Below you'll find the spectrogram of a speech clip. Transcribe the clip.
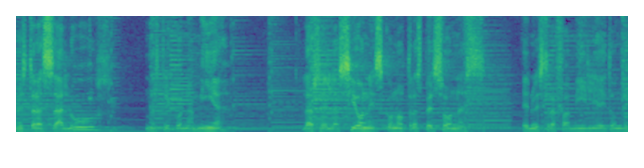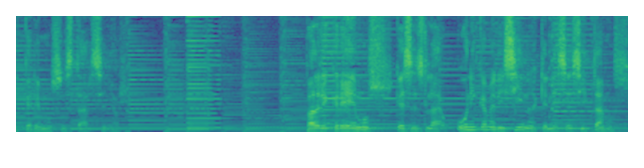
nuestra salud, nuestra economía, las relaciones con otras personas, en nuestra familia y donde queremos estar, Señor. Padre, creemos que esa es la única medicina que necesitamos,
